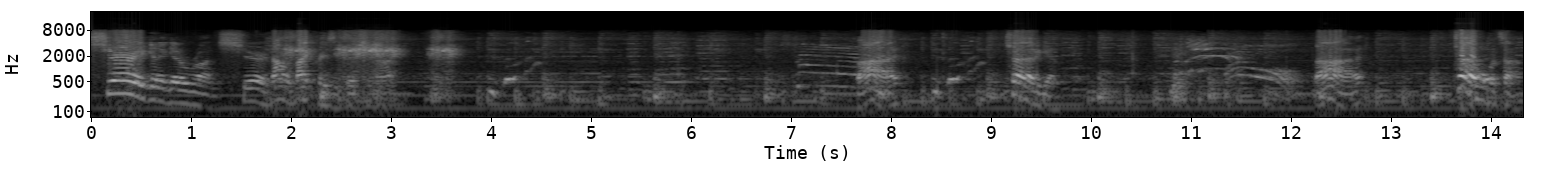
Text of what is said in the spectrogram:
Sure you're gonna get a run. Sure. Not with my crazy you're not. Bye. Try that again. Bye. Try that one more time.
